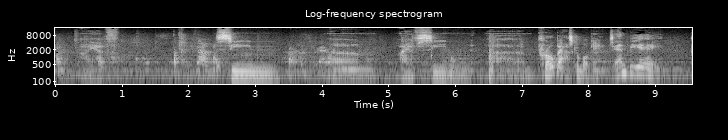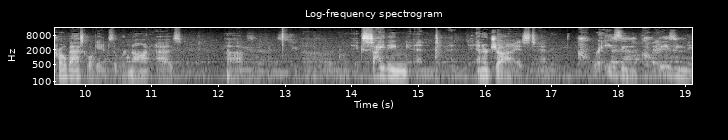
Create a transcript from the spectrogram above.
I have seen um, I have seen uh, pro basketball games, NBA pro basketball games that were not as um, um, exciting and, and energized and crazy, crazy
